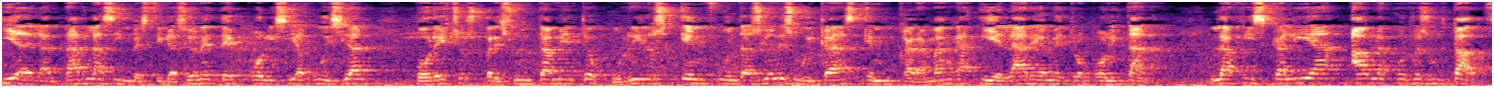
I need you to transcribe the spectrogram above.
y adelantar las investigaciones de Policía Judicial por hechos presuntamente ocurridos en fundaciones ubicadas en Bucaramanga y el área metropolitana. La Fiscalía habla con resultados.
